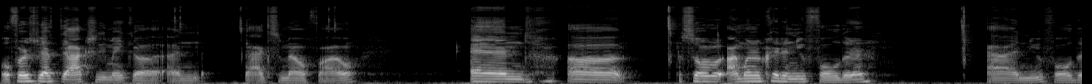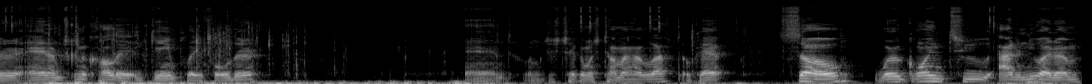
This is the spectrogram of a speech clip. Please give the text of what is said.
Well, first we have to actually make a an XML file. And uh, so I'm going to create a new folder. a new folder. And I'm just going to call it a gameplay folder. And let me just check how much time I have left. Okay. So we're going to add a new item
